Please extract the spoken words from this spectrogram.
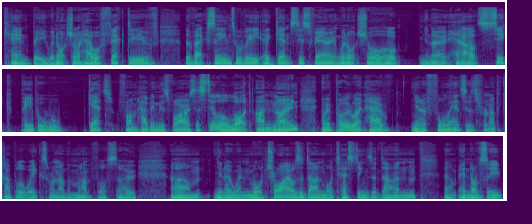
can be. We're not sure how effective the vaccines will be against this variant. We're not sure, you know, how sick people will get from having this virus. There's still a lot unknown, and we probably won't have you know full answers for another couple of weeks or another month or so. Um, you know, when more trials are done, more testings are done, um, and obviously,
